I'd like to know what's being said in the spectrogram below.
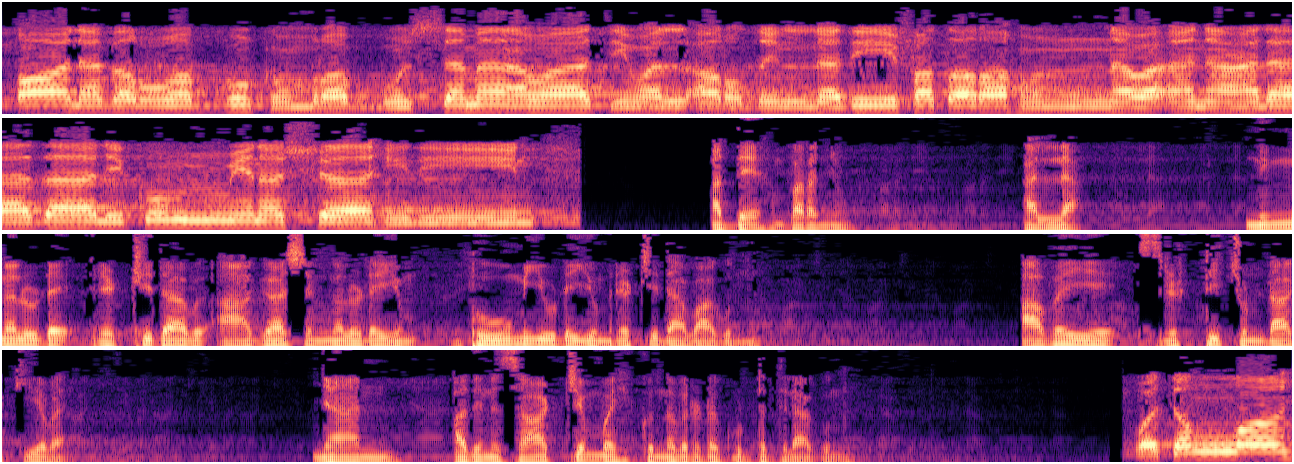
قال بل ربكم رب السماوات والأرض الذي فطرهن وأنا على ذلكم من الشاهدين അദ്ദേഹം പറഞ്ഞു അല്ല നിങ്ങളുടെ രക്ഷിതാവ് ആകാശങ്ങളുടെയും ഭൂമിയുടെയും രക്ഷിതാവാകുന്നു അവയെ സൃഷ്ടിച്ചുണ്ടാക്കിയവൻ ഞാൻ അതിന് സാക്ഷ്യം വഹിക്കുന്നവരുടെ കൂട്ടത്തിലാകുന്നു وتالله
